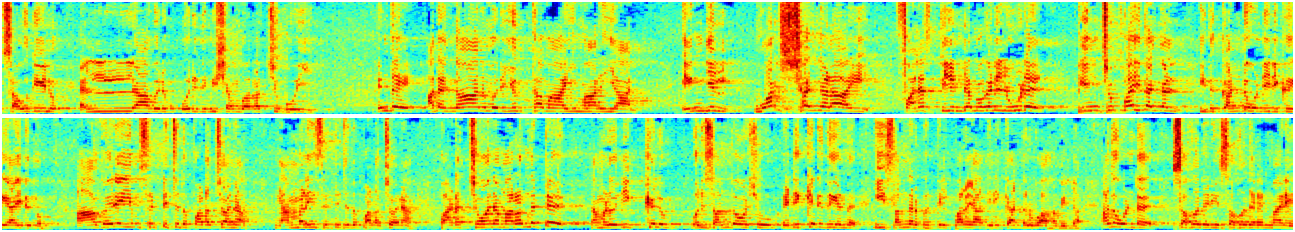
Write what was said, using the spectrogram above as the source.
സൗദിയിലും എല്ലാവരും ഒരു നിമിഷം വിറച്ചുപോയി. എന്തേ? അതെങ്ങാനും ഒരു യുദ്ധമായി മാറിയാൽ എങ്കിൽ വർഷങ്ങളായി ഫലസ്തീന്റെ മുകളിലൂടെ പിഞ്ചു പൈതങ്ങൾ ഇത് കണ്ടുകൊണ്ടിരിക്കുകയായിരുന്നു. അവരെയും സൃഷ്ടിച്ചത് പടച്ചോന നമ്മളെയും സൃഷ്ടിച്ചത് പടച്ചോന. പടച്ചോന മറന്നിട്ട് നമ്മൾ ഒരിക്കലും ഒരു സന്തോഷവും എടുക്കരുത് എന്ന് ഈ സന്ദർഭത്തിൽ പറയാതിരിക്കാൻ നിർവാഹമില്ല. അതുകൊണ്ട് സഹോദരി സഹോദരന്മാരെ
